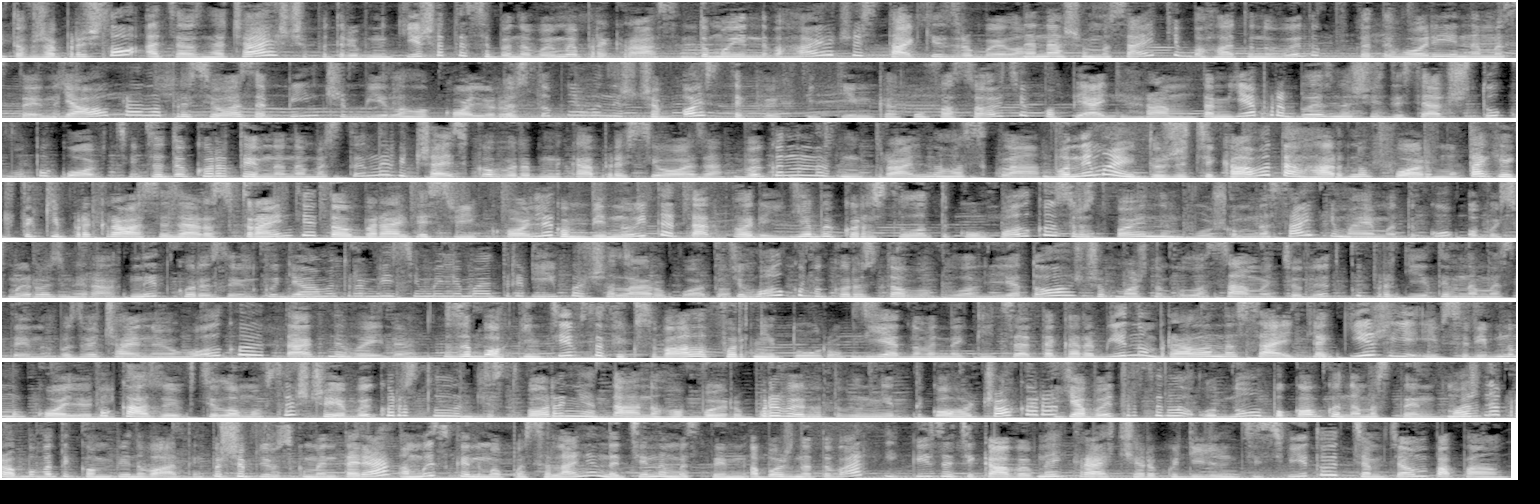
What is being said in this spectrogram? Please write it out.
Літо вже прийшло, а це означає, що потрібно тішити себе новими прикрасами. Тому я не вагаючись, так і зробила. На нашому сайті багато новинок в категорії намистини. Я обрала пресіоза пінч білого кольору. Доступні вони ще в ось таких відтінках. У фасовці по 5 грам. Там є приблизно 60 штук в упаковці. Це декоративна намистина від чеського виробника пресіоза, виконана з натурального скла. Вони мають дуже цікаву та гарну форму. Так як такі прикраси зараз в тренді, то обирайте свій колір, комбінуйте та творіть. Я використала таку голку з роздвоєним вушком. На сайті маємо таку у восьми розмірах. Нитку резинку діаметром 8 мм і почала роботу. Цю голку використовувала для того, щоб можна було саме цю нитку продіти в намистину, бо звичайною голкою так не вийде. З обох кінців зафіксувала фурнітуру. З'єднувальне кільце та карабін обрала на сайті. Такі ж є і в срібному кольорі. Показую в цілому все, що я використала для створення даного виробу. При виготовленні такого чокера я витратила одну упаковку намистин. Можна пробувати комбінувати. Пиши плюс в коментарях, а ми скинемо посилання на ці намистини або ж на товар, який зацікавив. Найкращі рукодільниці світу 讲讲爸爸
